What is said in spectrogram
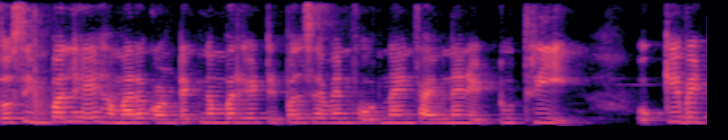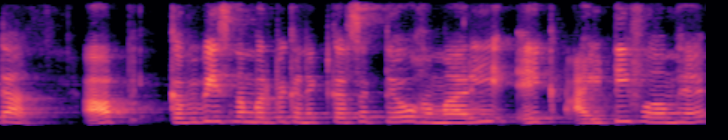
तो सिंपल है हमारा कॉन्टैक्ट नंबर है triple seven four nine five nine eight two three okay बेटा आप कभी भी इस नंबर पे कनेक्ट कर सकते हो। हमारी एक आईटी फर्म है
